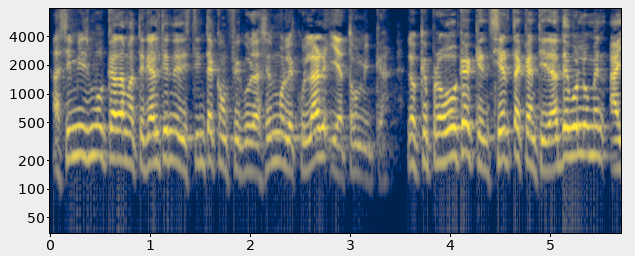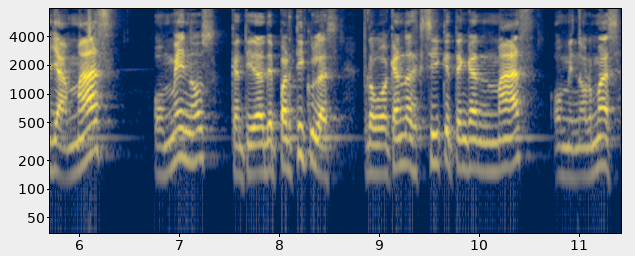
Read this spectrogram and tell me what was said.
Asimismo, cada material tiene distinta configuración molecular y atómica, lo que provoca que en cierta cantidad de volumen haya más o menos cantidad de partículas, provocando así que tengan más o menor masa.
